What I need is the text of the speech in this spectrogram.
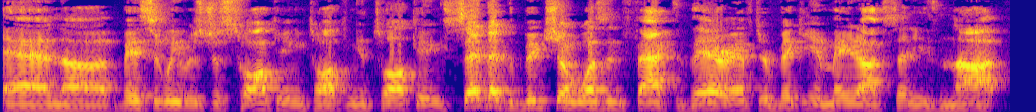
and uh, basically was just talking, talking, and talking. Said that the Big Show was in fact there after Vicky and Maddox said he's not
